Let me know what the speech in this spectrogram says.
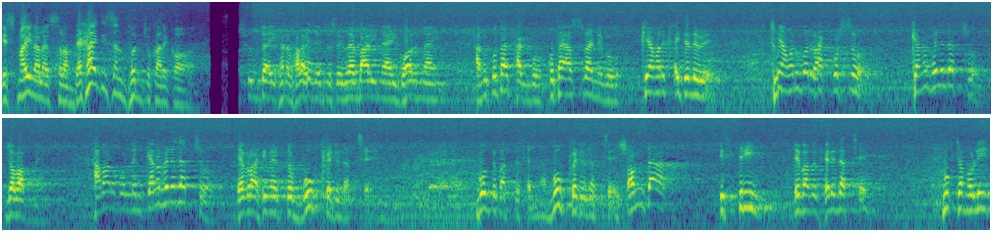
ইসমাইল আলাহিসাল্লাম দেখাই দিয়েছেন, ধৈর্য কারে কয়? শুদ্ধ, এখানে ভালো যেতেছে বাড়ি নাই, ঘর নাই। আমি কোথায় থাকব? কোথায় আশ্রয় নেব? কে আমার খাইতে দেবে? তুমি আমার উপর রাগ করছ? কেন ফেলে যাচ্ছ? জবাব নেই। আবারও বললেন, কেন ফেলে যাচ্ছ? এব্রাহিমের তো বুক ফেটে যাচ্ছে। বলতে পারতেছেন না, বুক ফেটে যাচ্ছে। সন্তান, স্ত্রী এভাবে ফেলে যাচ্ছে। মুখটা মলিন।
